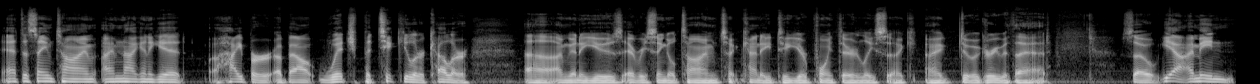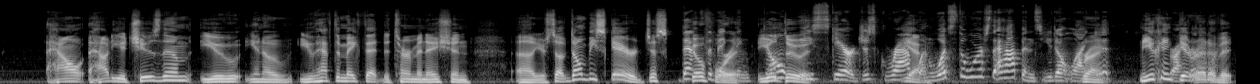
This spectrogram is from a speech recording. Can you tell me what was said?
At the same time, I'm not going to get hyper about which particular color. Uh, I'm going to use every single time to kind of to your point there, Lisa. I, I do agree with that. So yeah, I mean, how how do you choose them? You you know you have to make that determination uh, yourself. Don't be scared. Just That's go for it. Thing. You'll Don't Don't be scared. Just grab Yeah. one. What's the worst that happens? You don't like right. it. You can Try get rid of it.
